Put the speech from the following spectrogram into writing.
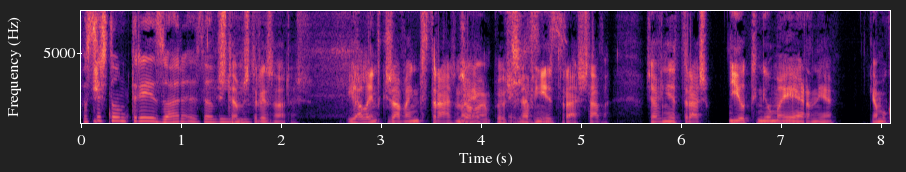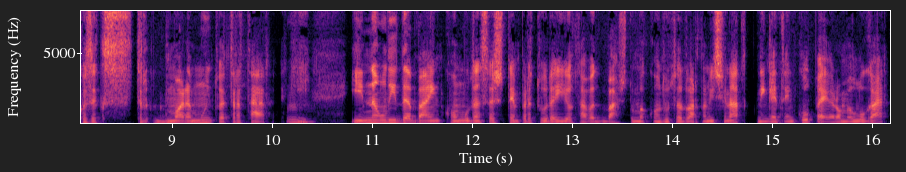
Vocês estão três horas ali. Estamos três horas. E além de que já vem de trás, não Já é? vem, pois. Já vinha de trás, estava. Já vinha de trás. E eu tinha uma hérnia, que é uma coisa que se demora muito a tratar aqui. E não lida bem com mudanças de temperatura. E eu estava debaixo de uma conduta do ar-condicionado, que ninguém tem culpa, era o meu lugar.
